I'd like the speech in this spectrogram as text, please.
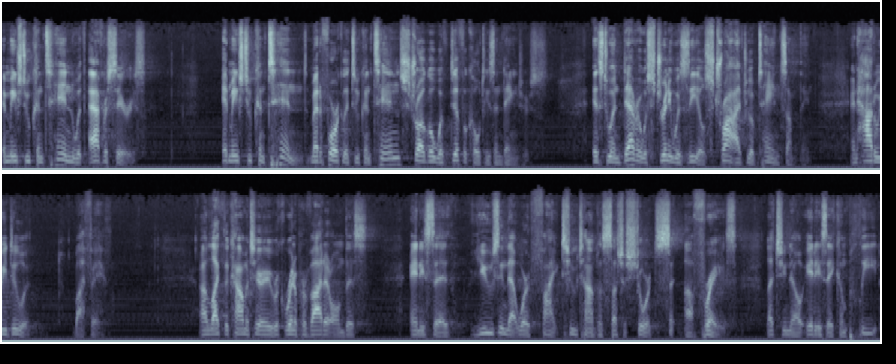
it means to contend with adversaries. It means to contend, metaphorically, to contend, struggle with difficulties and dangers. It's to endeavor with strenuous zeal, strive to obtain something. And how do we do it? By faith. I like the commentary Rick Renner provided on this, and he said, using that word fight two times in such a short uh, phrase lets you know it is a complete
